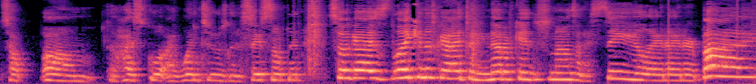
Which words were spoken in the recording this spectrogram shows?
so um the high school I went to is gonna say something. So guys, like and subscribe, turn the notifications on, and I see you later. Bye.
